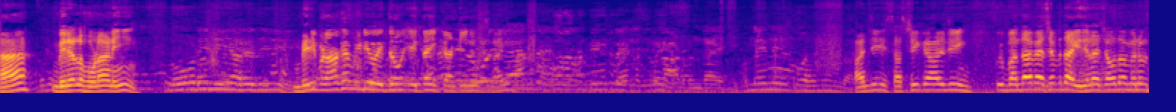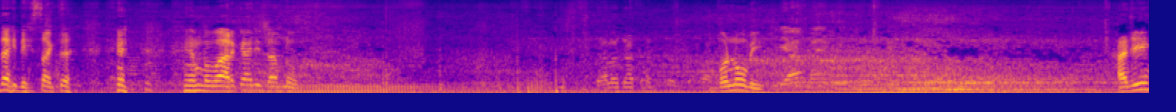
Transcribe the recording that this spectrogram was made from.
ਹਾਂ? ਮੇਰੇ ਨਾਲ ਹੋਣਾ ਨਹੀਂ। ਮੇਰੀ ਬਣਾ ਕੇ ਵੀਡੀਓ ਇਧਰੋਂ, ਇਦਾਂ ਹੀ ਕੰਟੀਨਿਊ ਚਲਾਈ ਹਾਂਜੀ, ਸਤਿ ਸ਼੍ਰੀ ਅਕਾਲ ਜੀ। ਕੋਈ ਬੰਦਾ ਵੈਸੇ ਵਧਾਈ ਦੇਣਾ ਚਾਹੁੰਦਾ, ਮੈਨੂੰ ਵਧਾਈ ਦੇ ਸਕਦਾ। ਮੁਬਾਰਕਾਂ ਜੀ ਸਭ ਨੂੰ। ਚਲੋ ਜਾ ਬਨੋ ਵੀ। ਹਾਂਜੀ।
